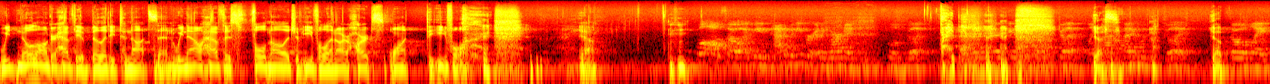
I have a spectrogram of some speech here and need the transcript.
We no longer have the ability to not sin. We now have this full knowledge of evil, and our hearts want the evil. yeah, mm-hmm. Well, also, I mean, Adam and Eve were in a garden full of good. right. Like, there is good. Like, Yes. outside was good. Yep. So, like,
